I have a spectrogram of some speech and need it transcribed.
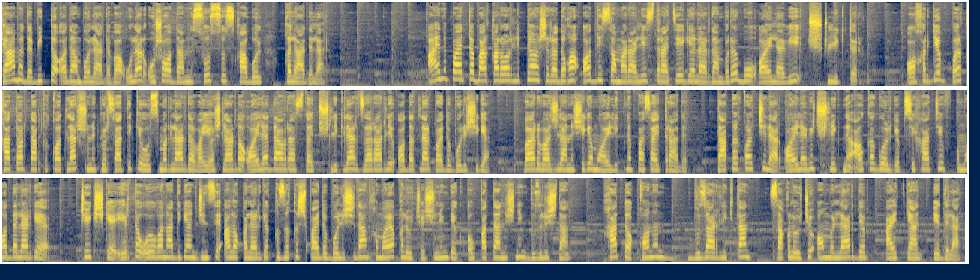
kamida bitta odam bo'ladi va ular o'sha odamni so'zsiz qabul qiladilar. Ayni paytda barqarorlikni oshiradigan oddiy samarali strategiyalardan biri bu oilaviy tushkunlikdir oxirgi bir qator tadqiqotlar shuni ko'rsatdiki o'smirlarda va yoshlarda oila davrasida tushliklar zararli odatlar paydo bo'lishiga va rivojlanishiga moyillikni pasaytiradi. Tadqiqotchilar oilaviy tushlikni alkogolga psixotiv moddalarga chekishga erta uyg'onadigan jinsiy aloqalarga qiziqish paydo bo'lishidan himoya qiluvchi shuningdek ovqatlanishning buzilishidan hatto qonunbuzarlikdan saqlovchi omillar deb aytgan edilar.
